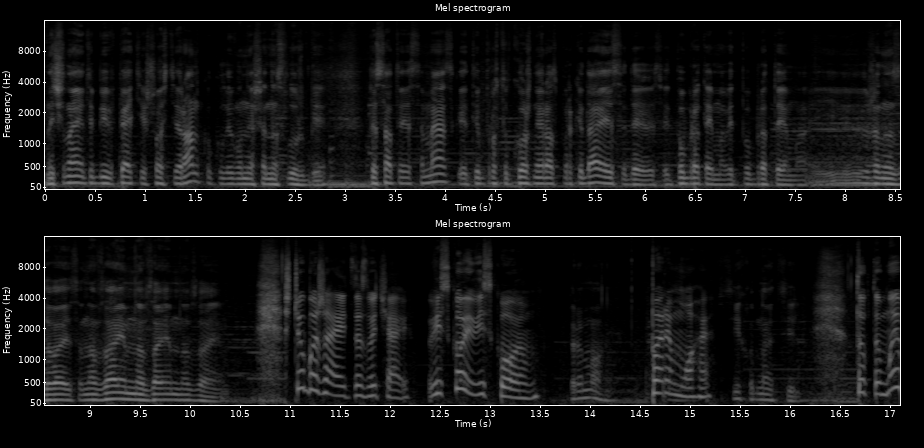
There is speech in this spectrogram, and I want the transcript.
починають тобі в 5-6 ранку, коли вони ще на службі, писати смс, і ти просто кожен раз прокидаєшся, дивишся від побратима, від побратима. І вже називається навзаєм, навзаєм, навзаєм. Що бажають зазвичай? Військові військовим Перемога. Перемоги. Всіх одна ціль. Тобто, ми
